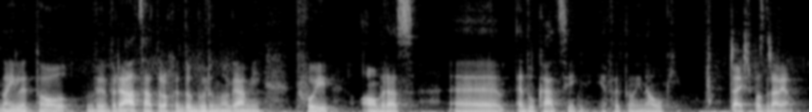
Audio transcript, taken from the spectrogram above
na ile to wywraca trochę do góry nogami Twój obraz edukacji i efektywnej nauki. Cześć, pozdrawiam.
